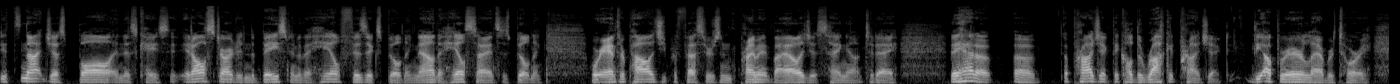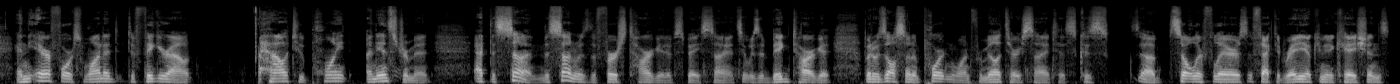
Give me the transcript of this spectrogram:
it's not just Ball in this case. It, it, all started in the basement of the Hale Physics Building, now the Hale Sciences Building, where anthropology professors and primate biologists hang out today. They had a, a, a project they called the Rocket Project, the Upper Air Laboratory, and the Air Force wanted to figure out how to point an instrument at the sun. The sun was the first target of space science. It was a big target, but it was also an important one for military scientists because uh, solar flares affected radio communications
